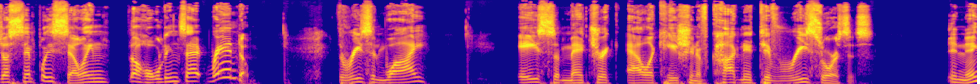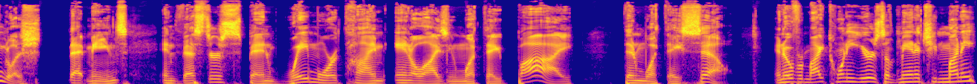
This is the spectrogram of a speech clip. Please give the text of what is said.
just simply selling the holdings at random. The reason why? Asymmetric allocation of cognitive resources. In English, that means investors spend way more time analyzing what they buy than what they sell. And over my 20 years of managing money,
